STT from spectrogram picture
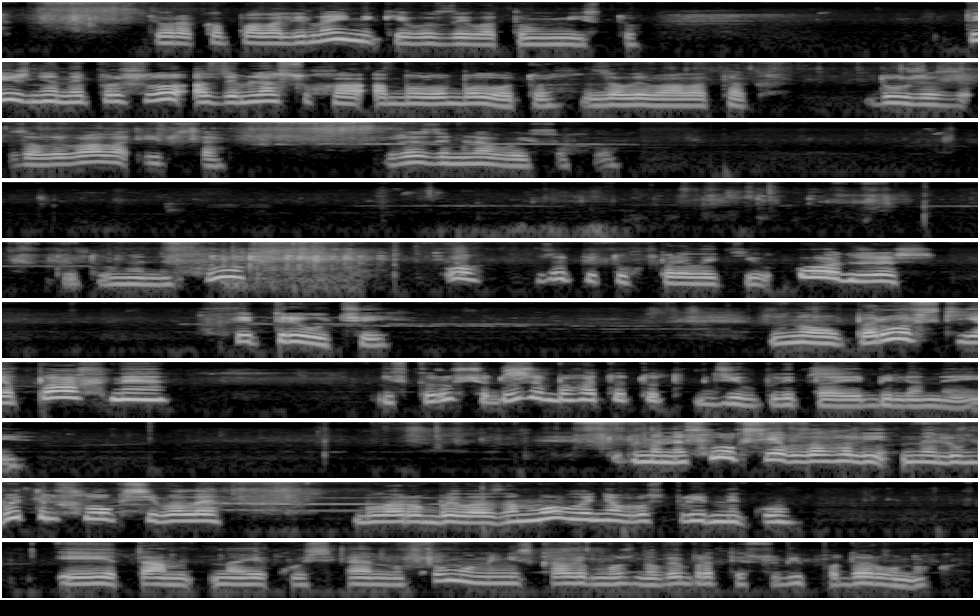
вчора копала лілейники, возила там в місто. Тижня не пройшло, а земля суха, а було болото заливала так. Дуже заливала і все. Вже земля висохла. Тут у мене флокс. О, вже петух прилетів. Отже ж, хитрючий. Знову Перовський пахне. І скажу, що дуже багато тут бджіл літає біля неї. Тут у мене флокс, я взагалі не любитель флоксів, але була робила замовлення в розпліднику. І там на якусь енну суму мені сказали, можна вибрати собі подарунок.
